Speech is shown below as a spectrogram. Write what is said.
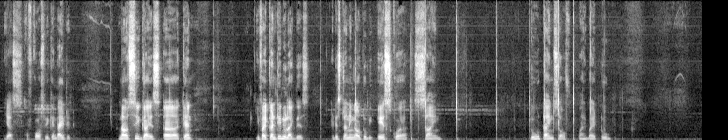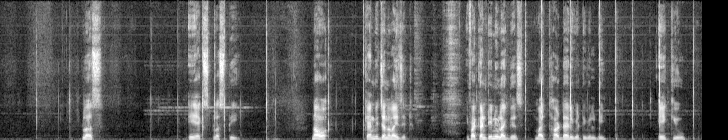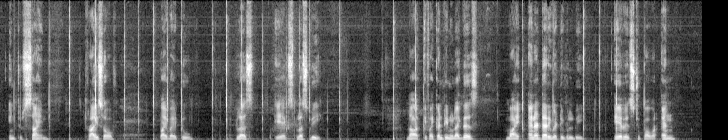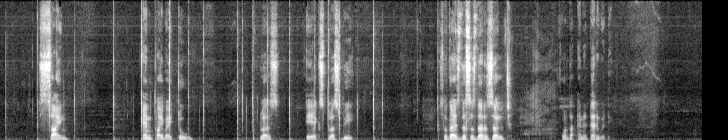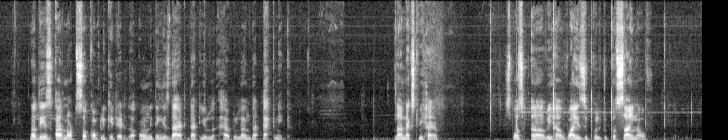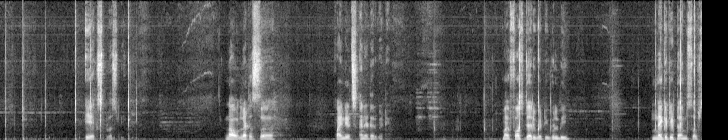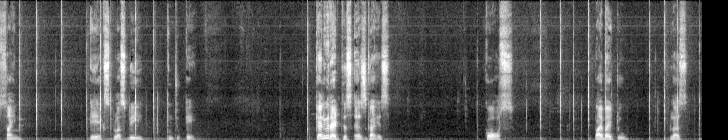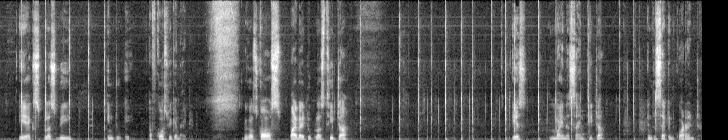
Yes, of course we can write it. Now see guys, uh, can if I continue like this, it is turning out to be a square sine 2 times of pi by 2 plus ax plus b. Now, can we generalize it? If I continue like this, my third derivative will be a cube into sine thrice of pi by 2 plus ax plus b. Now if I continue like this, my nth derivative will be a raised to power n sine n pi by 2 plus ax plus b. So guys, this is the result for the nth derivative. Now these are not so complicated. The only thing is that that you have to learn the technique. Now next we have suppose uh, we have y is equal to cosine of ax plus b. Now let us uh, find its nth derivative. My first derivative will be negative times of sine ax plus b into a. Can we write this as guys cos pi by 2 plus ax plus b into a. Of course we can write it because cos pi by 2 plus theta is minus sine theta in the second quadrant.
